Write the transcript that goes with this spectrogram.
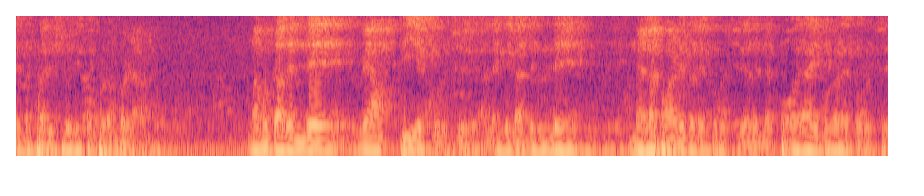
എന്ന് പരിശോധിക്കപ്പെടുമ്പോഴാണ്. നമുക്കതിന്റെ വ്യാപ്തിയെക്കുറിച്ച് അല്ലെങ്കിൽ അതിന്റെ നിലപാടുകളെക്കുറിച്ച് അതിന്റെ പോരായ്മകളെക്കുറിച്ച്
